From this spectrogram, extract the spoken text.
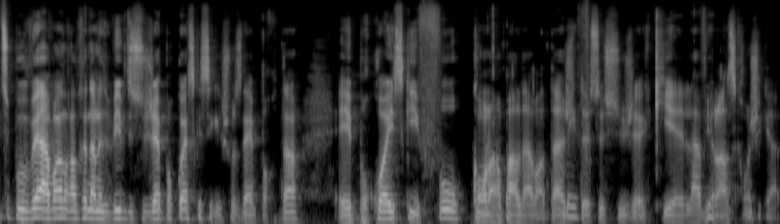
tu pouvais, avant de rentrer dans le vif du sujet, pourquoi est-ce que c'est quelque chose d'important et pourquoi est-ce qu'il faut qu'on en parle davantage Mais- de ce sujet qui est la violence conjugale?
